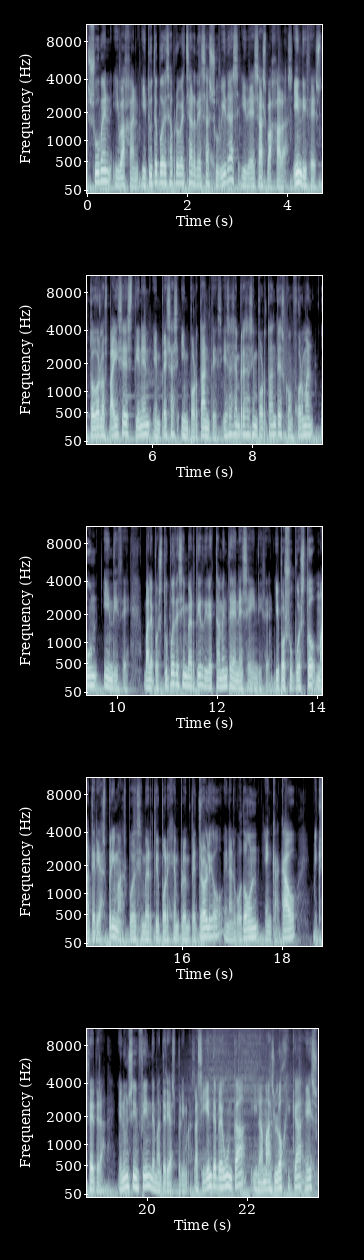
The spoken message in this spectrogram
suben y bajan y tú te puedes aprovechar de esas subidas y de esas bajadas. Índices, todos los países tienen empresas importantes y esas empresas importantes conforman un índice. Vale, pues tú puedes invertir directamente en ese índice. Y por supuesto, materias primas, puedes invertir por por ejemplo en petróleo, en algodón, en cacao, etcétera, en un sinfín de materias primas. La siguiente pregunta, y la más lógica, es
